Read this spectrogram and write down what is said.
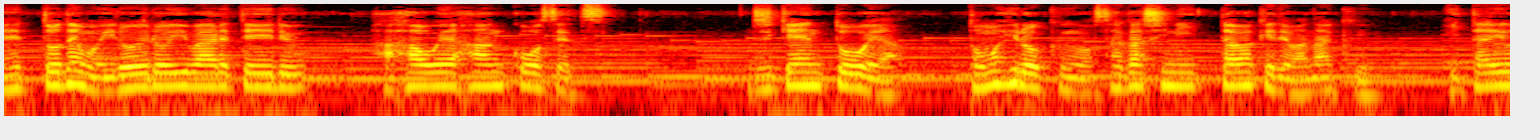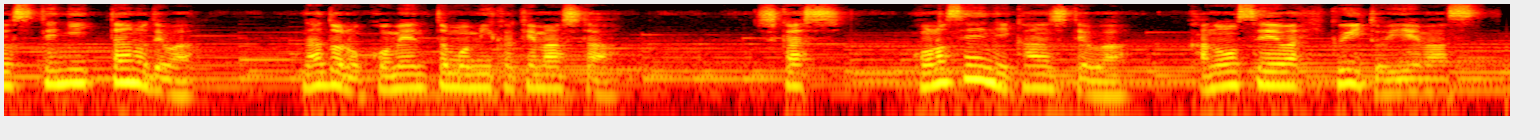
ネットでも色々言われている母親犯行説。事件当夜、智弘くんを探しに行ったわけではなく、遺体を捨てに行ったのでは、などのコメントも見かけました。しかし、この線に関しては可能性は低いと言えます。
